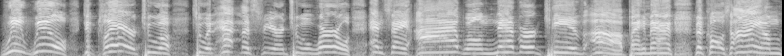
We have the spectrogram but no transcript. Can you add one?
we will declare to a to an atmosphere and to a world and say, I will never give up. Amen. Because I am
